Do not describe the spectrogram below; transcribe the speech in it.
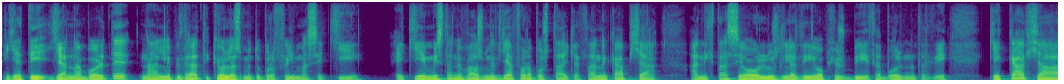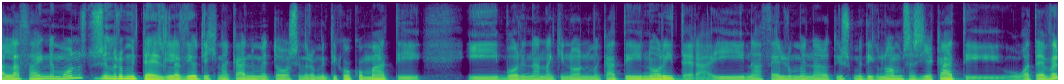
γιατί; Για να μπορείτε να αλληλεπιδράτε κιόλας με το προφίλ μας εκεί, εκεί εμείς θα ανεβάζουμε διάφορα ποστάκια, θα είναι κάποια ανοιχτά σε όλους, δηλαδή όποιος μπει θα μπορεί να τα δει και κάποια άλλα θα είναι μόνο στους συνδρομητές, δηλαδή ότι έχει να κάνει με το συνδρομητικό κομμάτι ή μπορεί να ανακοινώνουμε κάτι νωρίτερα ή να θέλουμε να ρωτήσουμε τη γνώμη σας για κάτι, whatever.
